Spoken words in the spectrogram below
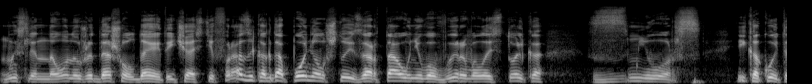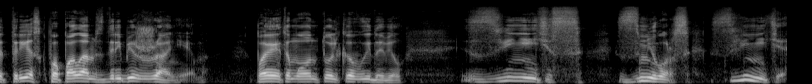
Мысленно он уже дошел до этой части фразы, когда понял, что изо рта у него вырвалось только «змёрз» и какой-то треск пополам с дребезжанием. Поэтому он только выдавил «Извинитесь, змёрз, извините».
